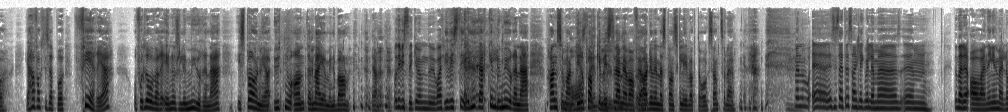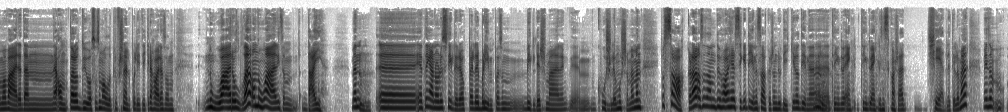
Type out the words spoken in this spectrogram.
Jeg har faktisk vært på ferie og fått lov å være inne hos lemurene i Spania uten noe annet enn meg og mine barn. Ja. Og de visste ikke hvem du var. De visste verken lemurene Han som hadde dyreparken, visste hvem jeg var, for jeg hadde jo med meg spanske livvakter òg, sant. Så det Men eh, jeg syns det er interessant likevel det med um, den der avveiningen mellom å være den Jeg antar at du også, som alle profesjonelle politikere, har en sånn Noe er rolle, og noe er liksom deg. Men Mm. eh, en ting er når du stiller opp eller blir med på som, bilder som er eh, koselige og morsomme, men på saker, da? Altså, sånn, du har helt sikkert dine saker som du liker, og dine Mm. ting, du ting du egentlig syns kanskje er kjedelig, til og med. Men liksom,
